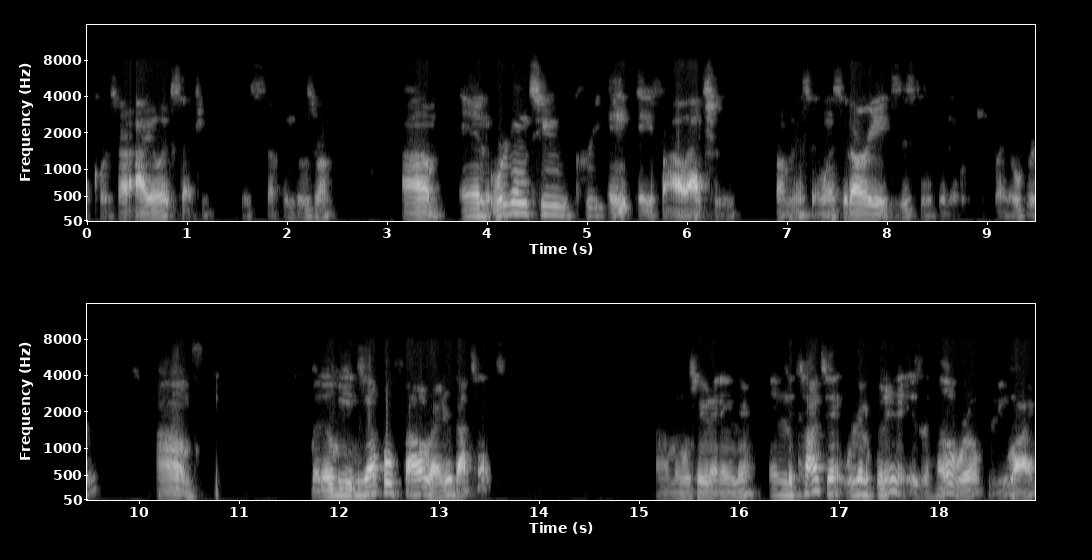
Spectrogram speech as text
of course our IO exception if something goes wrong. Um, and we're going to create a file actually from this, unless it already existed, then it will just write over it. Um, but it'll be example file writer.txt. Um, and we'll save that name there. And the content we're going to put in it is a hello world, new line,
